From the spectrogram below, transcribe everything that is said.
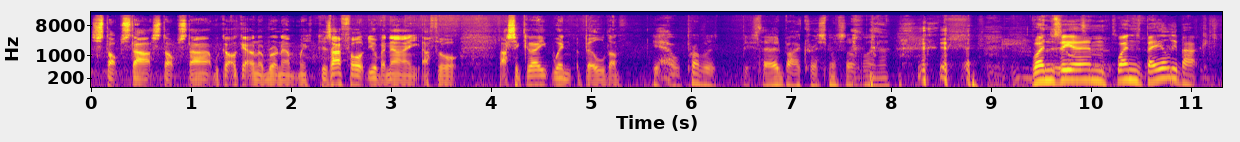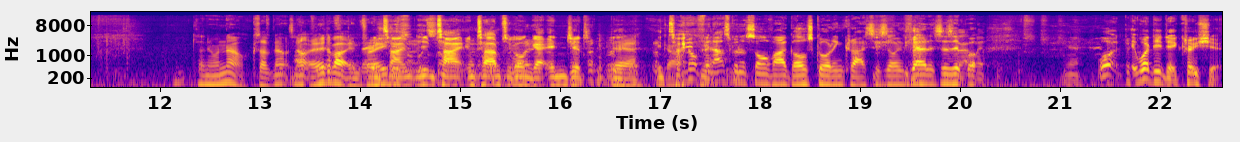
stop, start, stop, start. We've got to get on a run, haven't we? Because I thought the other night, I thought that's a great win to build on. Yeah, we'll probably be third by Christmas. Hopefully, now. when's the um, when's Bailly back? Does anyone know? Because I've not, not heard about him for In ages. time, in time, in time to go and get injured. Yeah, In I time. don't think that's going to solve our goal scoring crisis, though. In fairness, is it? But Yeah. What what did he do? Cruciate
